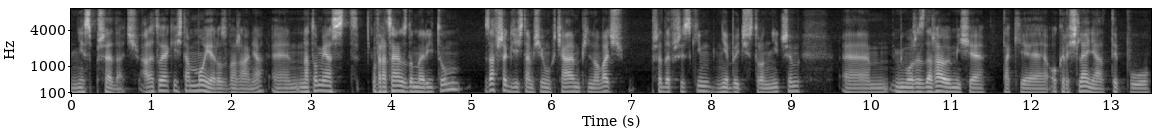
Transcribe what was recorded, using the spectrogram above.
nie sprzedać. Ale to jakieś tam moje rozważania. E, natomiast wracając do meritum, zawsze gdzieś tam się chciałem pilnować, przede wszystkim nie być stronniczym, mimo że zdarzały mi się takie określenia typu,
